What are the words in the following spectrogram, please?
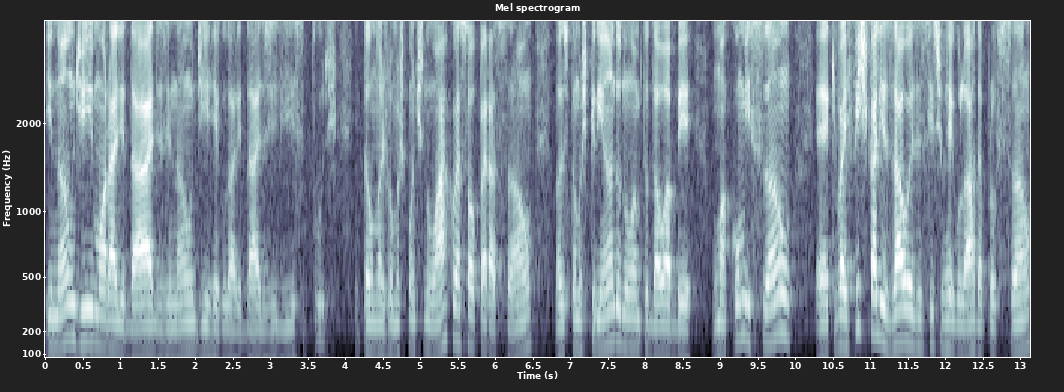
e não de imoralidades, e não de irregularidades e de licitudes. Então, nós vamos continuar com essa operação, nós estamos criando no âmbito da OAB uma comissão é, que vai fiscalizar o exercício regular da profissão,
